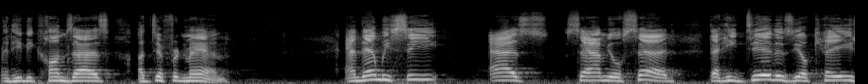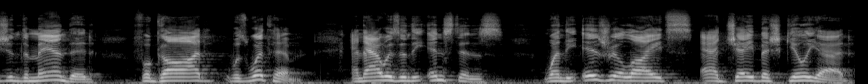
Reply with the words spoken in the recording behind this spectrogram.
and he becomes as a different man. And then we see, as Samuel said, that he did as the occasion demanded, for God was with him. And that was in the instance when the Israelites at Jabesh Gilead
